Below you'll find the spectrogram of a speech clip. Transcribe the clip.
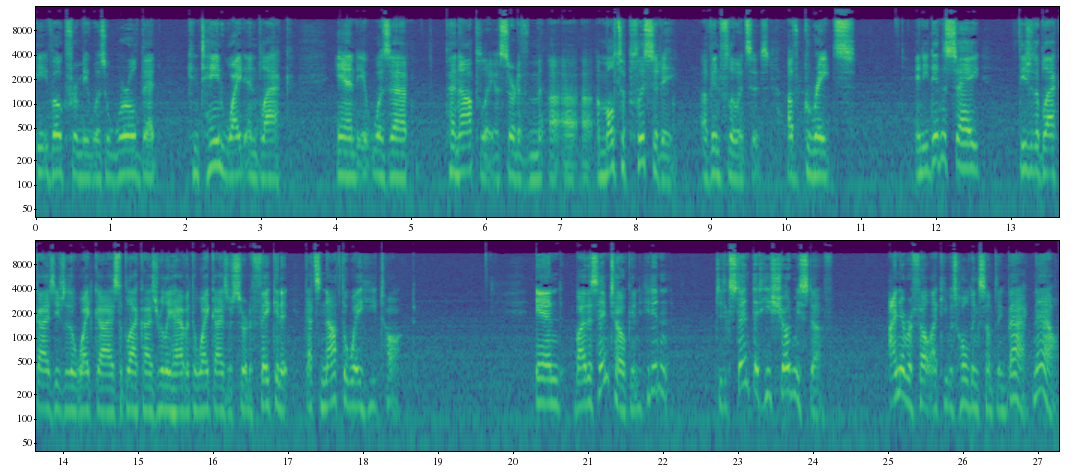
evoked for me was a world that contained white and black, and it was a panoply, a sort of a, a, a multiplicity of influences, of greats. And he didn't say, these are the black guys, these are the white guys, the black guys really have it, the white guys are sort of faking it. That's not the way he talked. And by the same token, he didn't, to the extent that he showed me stuff, I never felt like he was holding something back. Now,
